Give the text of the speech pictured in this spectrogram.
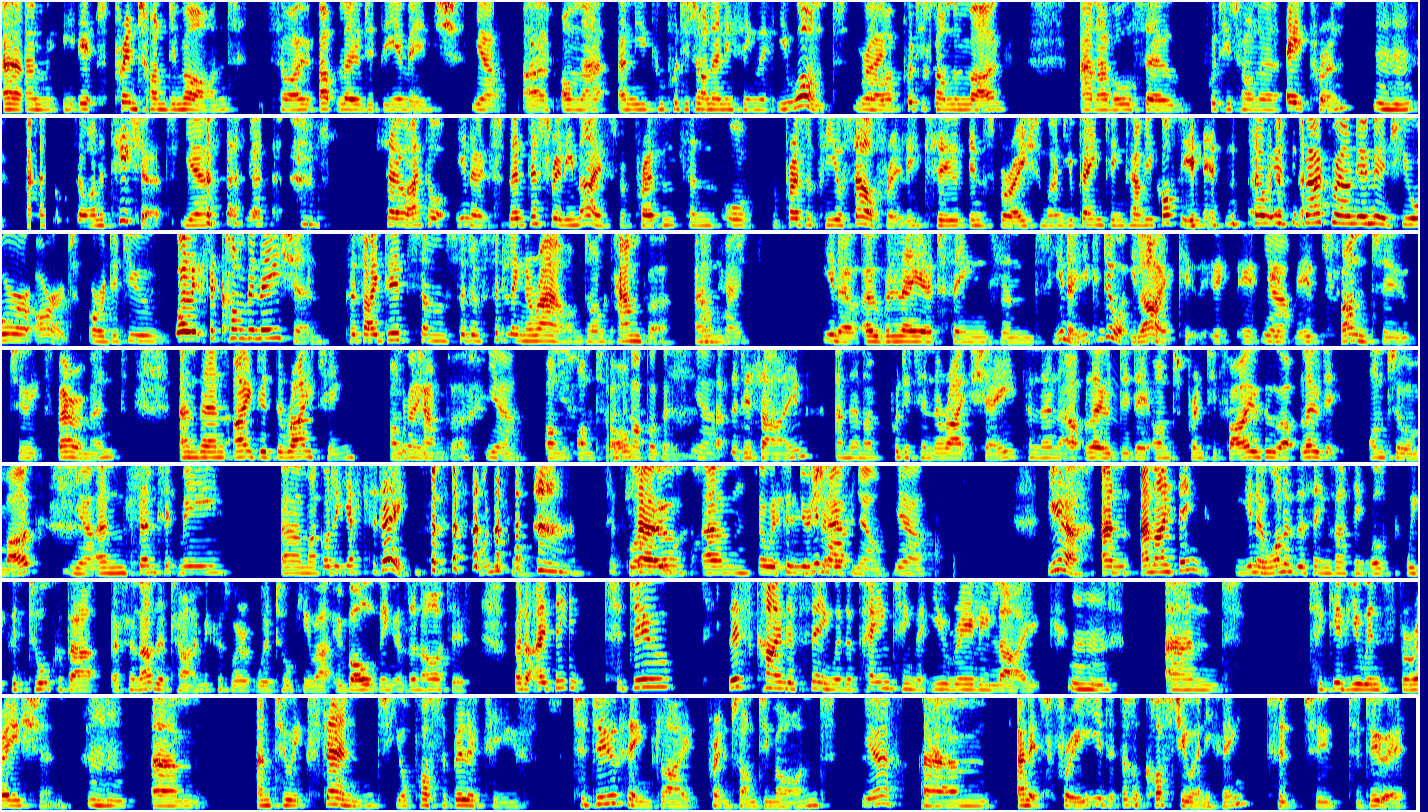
Um, it's print on demand, so I uploaded the image yeah um, on that and you can put it on anything that you want right. so I've put it on the mug and I've also put it on an apron mm-hmm. and also on a t-shirt yes yes so I thought, you know, it's they're just really nice for presents and or present for yourself, really, to inspiration when you're painting to have your coffee in. so is the background image your art, or did you? Well, it's a combination because I did some sort of fiddling around on Canva and. Okay. You know, overlaid things, and you know, you can do what you like. It, it, it, yeah. it it's fun to to experiment, and then I did the writing on right. Canva. Yeah on on top, on top of it, yeah, of the design, and then I put it in the right shape, and then I uploaded it onto Printify, who uploaded it onto a mug, yeah, and sent it me. Um, I got it yesterday. Wonderful. so um so it's in your shop know, now yeah yeah and and i think you know one of the things i think well we could talk about at another time because we're we're talking about evolving as an artist but i think to do this kind of thing with a painting that you really like mm-hmm. and to give you inspiration mm-hmm. um, and to extend your possibilities to do things like print on demand yes um, and it's free it doesn't cost you anything to to to do it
